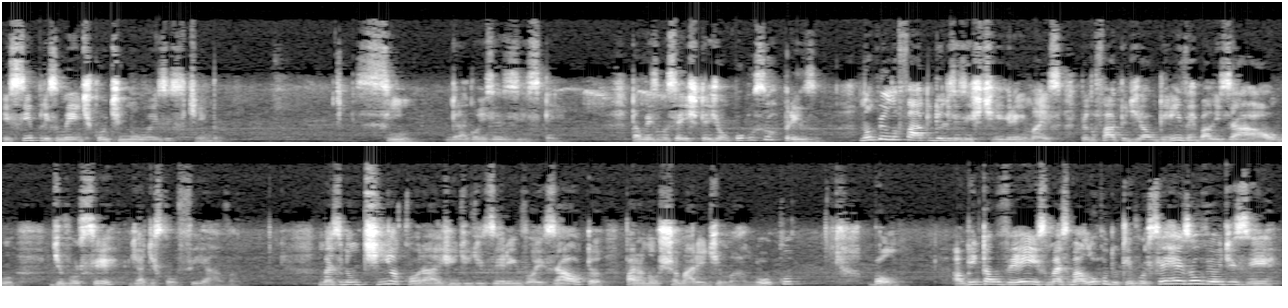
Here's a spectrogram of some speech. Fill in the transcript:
e simplesmente continuam existindo. Sim, dragões existem. Talvez você esteja um pouco surpreso. Não pelo fato de eles existirem, mas pelo fato de alguém verbalizar algo de você já desconfiava mas não tinha coragem de dizer em voz alta para não chamarem de maluco? Bom, alguém talvez mais maluco do que você resolveu dizer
